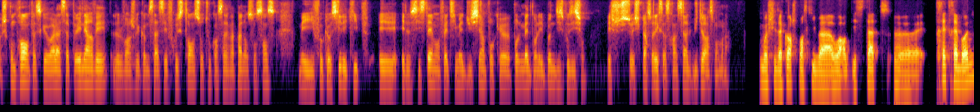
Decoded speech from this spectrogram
je comprends parce que voilà, ça peut énerver de le voir jouer comme ça, c'est frustrant, surtout quand ça ne va pas dans son sens. Mais il faut que aussi l'équipe et, le système en fait y mettent du sien pour, que, pour le mettre dans les bonnes dispositions. Et je, suis persuadé que ça sera un cercle buteur à ce moment-là. Moi, je suis d'accord. Je pense qu'il va avoir des stats euh, très très bonnes.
